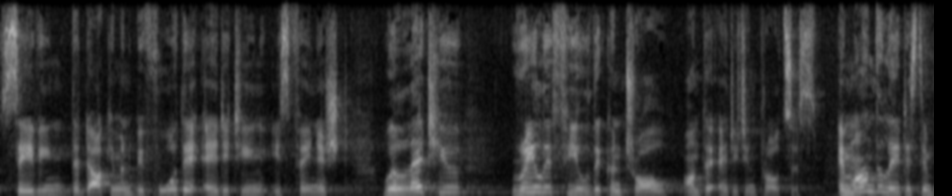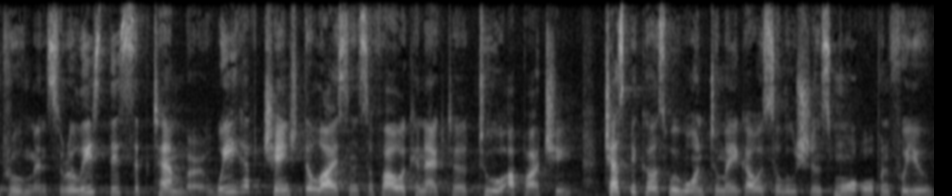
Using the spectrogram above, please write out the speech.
saving the document before the editing is finished will let you really feel the control on the editing process. Among the latest improvements released this September, we have changed the license of our connector to Apache just because we want to make our solutions more open for you,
